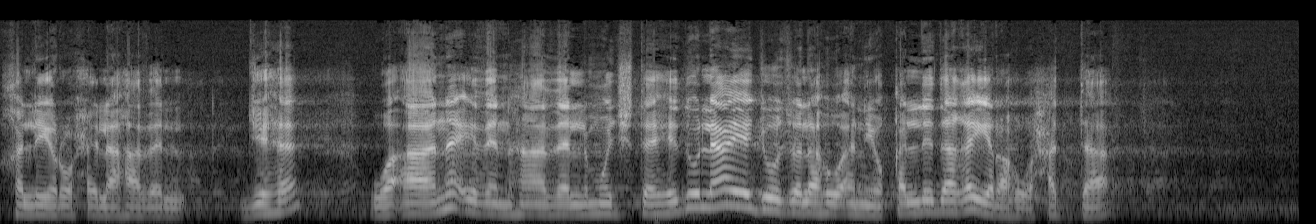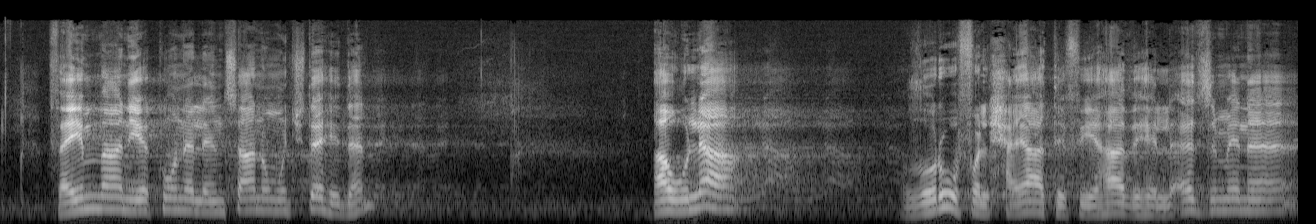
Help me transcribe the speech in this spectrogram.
خليه يروح إلى هذا الجهة. وآنئذ هذا المجتهد لا يجوز له أن يقلد غيره حتى فإما أن يكون الإنسان مجتهدا أو لا ظروف الحياة في هذه الأزمنة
